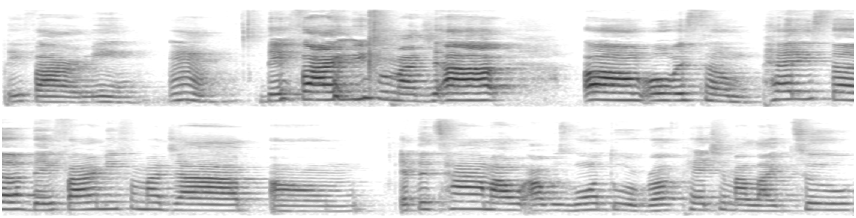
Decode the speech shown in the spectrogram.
they fired me. Mm. They fired me for my job um, over some petty stuff. They fired me from my job. Um, at the time, I, I was going through a rough patch in my life too.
